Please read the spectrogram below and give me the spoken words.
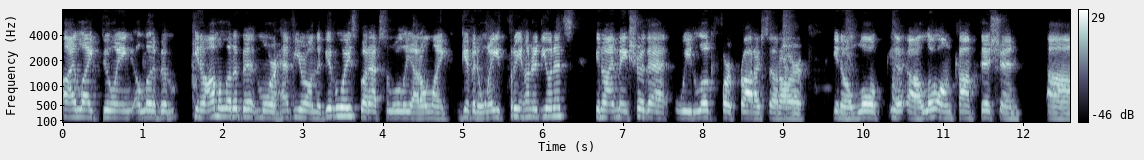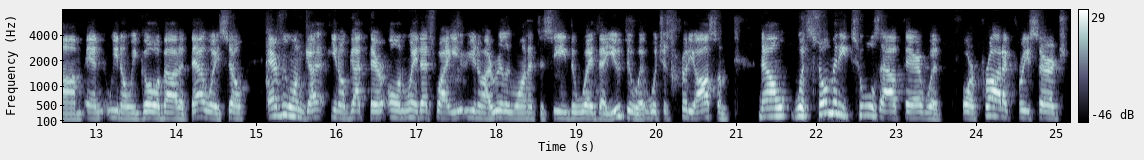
I like doing a little bit. You know, I'm a little bit more heavier on the giveaways, but absolutely, I don't like giving away 300 units. You know, I make sure that we look for products that are you know low uh, low on competition, um, and you know we go about it that way. So everyone got you know got their own way. That's why you, know I really wanted to see the way that you do it, which is pretty awesome. Now with so many tools out there with for product research,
